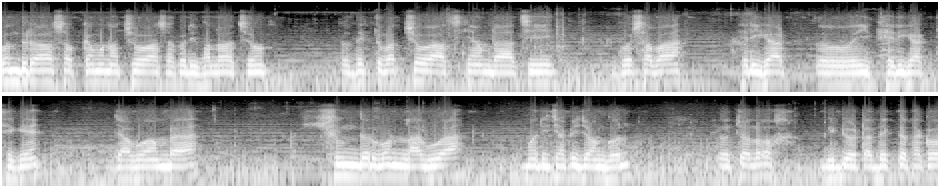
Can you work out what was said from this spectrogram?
বন্ধুরা, সব কেমন আছো? আশা করি ভালো আছো। তো দেখতে পাচ্ছ, আজকে আমরা আছি গোসাবা ফেরিঘাট। তো এই ফেরিঘাট থেকে যাব আমরা সুন্দরবন লাগোয়া মরিঝাপি জঙ্গল। তো চলো, ভিডিওটা দেখতে থাকো।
